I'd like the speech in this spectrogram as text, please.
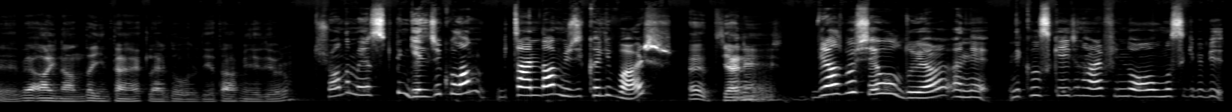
Ee, ve aynı anda internetlerde olur diye tahmin ediyorum. Şu anda Meryl Streep'in gelecek olan bir tane daha müzikali var. Evet yani Biraz böyle şey oldu ya hani Nicolas Cage'in her filmde olması gibi bir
